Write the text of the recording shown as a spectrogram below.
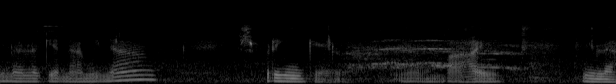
nilalagyan namin ng sprinkle. Yung bahay nila.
